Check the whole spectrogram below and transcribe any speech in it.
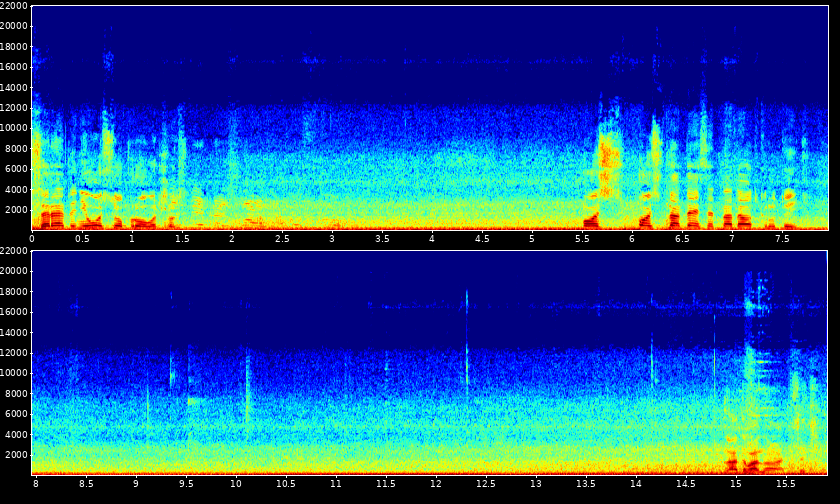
Всередині ось о провод. Що... Ось, ось на 10 треба відкрутити. На 12.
